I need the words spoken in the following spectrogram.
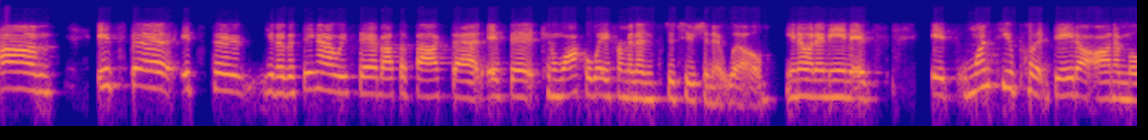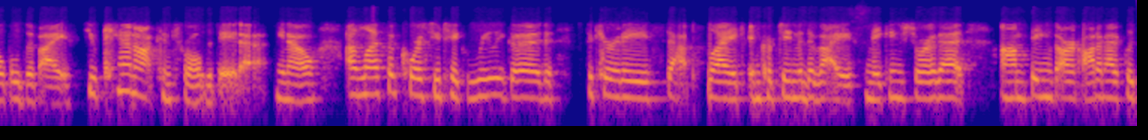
um it's the it's the you know the thing i always say about the fact that if it can walk away from an institution it will. You know what i mean? It's it's once you put data on a mobile device you cannot control the data you know? Unless of course you take really good security steps like encrypting the device making sure that um, things aren't automatically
